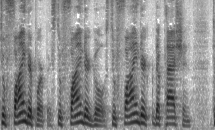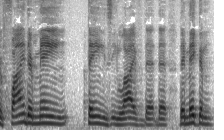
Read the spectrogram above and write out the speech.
to find their purpose, to find their goals, to find their, their passion, to find their main things in life that, that they make them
